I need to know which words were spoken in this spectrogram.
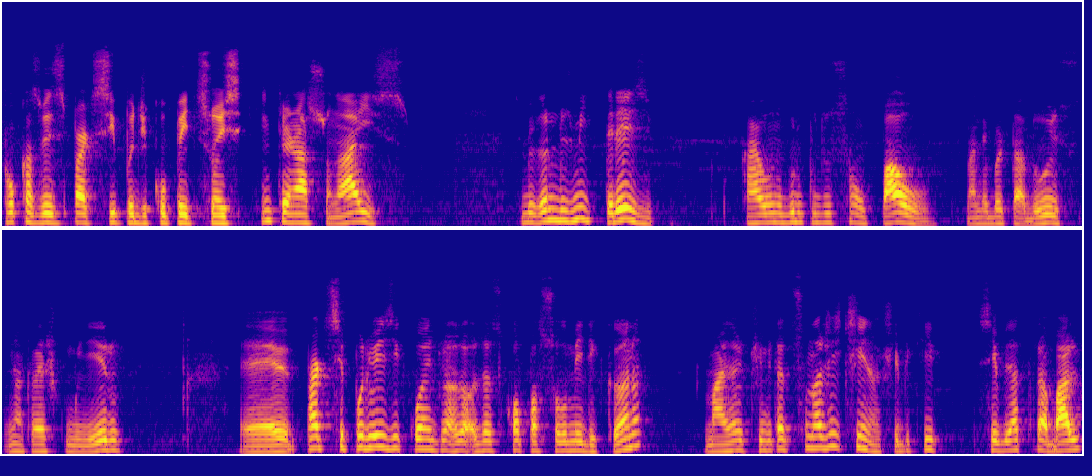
poucas vezes participa de competições internacionais. Se me engano, em 2013 caiu no grupo do São Paulo, na Libertadores, no Atlético Mineiro. É, participou de vez em quando das Copas Sul-Americanas, mas é um time tradicional argentino, um time que sempre dá trabalho,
